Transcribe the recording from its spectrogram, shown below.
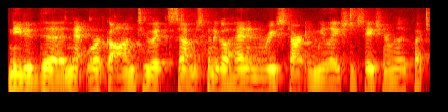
needed the network onto it. So I'm just going to go ahead and restart Emulation Station really quick.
